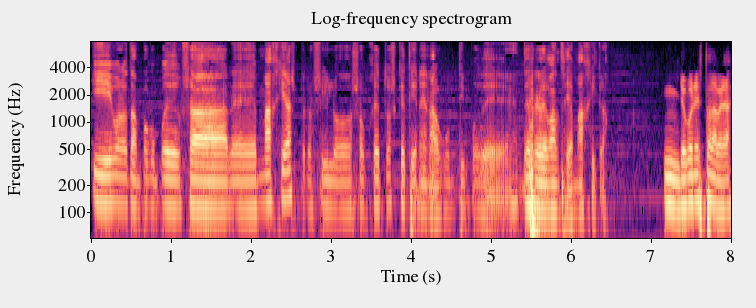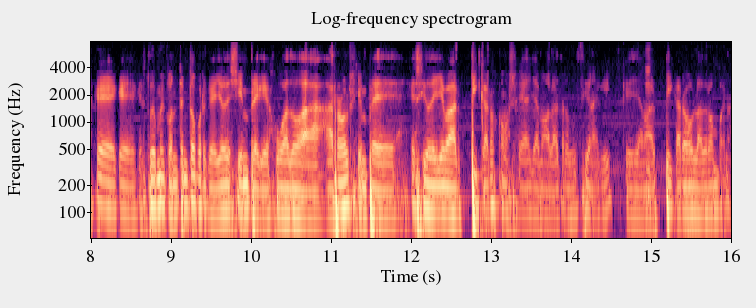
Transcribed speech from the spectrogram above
y bueno tampoco puede usar eh, magias pero sí los objetos que tienen algún tipo de, relevancia mágica. Mm, Yo con esto la verdad es que, estuve muy contento porque yo de siempre que he jugado a, rol siempre he sido de llevar pícaros, como se ha llamado la traducción aquí, que llamar pícaro o ladrón, bueno,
